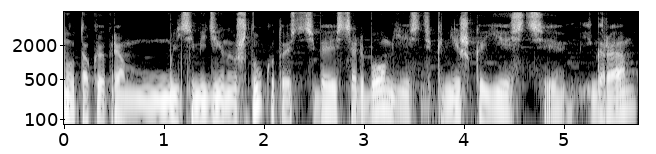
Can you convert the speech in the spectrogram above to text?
ну, такую прям мультимедийную штуку, то есть у тебя есть альбом, есть книжка, есть э, игра,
